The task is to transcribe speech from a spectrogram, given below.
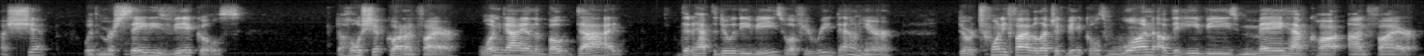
a ship with Mercedes vehicles. The whole ship caught on fire. One guy on the boat died. Did it have to do with EVs? Well, if you read down here, there were 25 electric vehicles. One of the EVs may have caught on fire.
